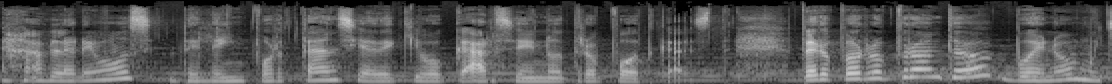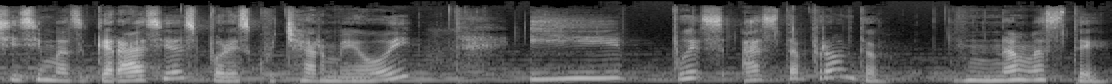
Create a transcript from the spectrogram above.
hablaremos de la importancia de equivocarse en otro podcast. Pero por lo pronto, bueno, muchísimas gracias por escucharme hoy y pues hasta pronto. Namaste.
